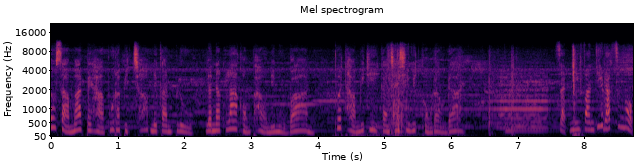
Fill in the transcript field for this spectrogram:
จ้าสามารถไปหาผู้รับผิดชอบในการปลูกและนักล่าของเผ่าในหมู่บ้าน เพื่อถามวิธีการใช้ชีวิตของเราได้ สัตว์มีฟันที่รักสงบ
